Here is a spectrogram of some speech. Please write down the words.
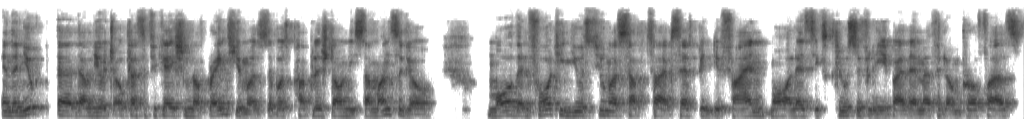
In the new uh, WHO classification of brain tumors that was published only some months ago, more than 40 new tumor subtypes have been defined more or less exclusively by their methylome profiles.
